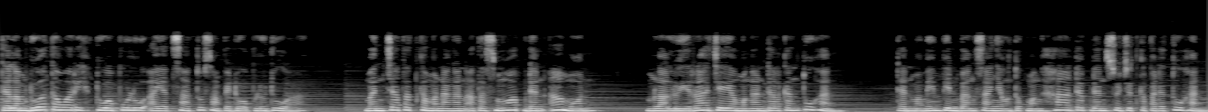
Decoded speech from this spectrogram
Dalam 2 Tawarikh 20 ayat 1 sampai 22 mencatat kemenangan atas Moab dan Amon melalui raja yang mengandalkan Tuhan dan memimpin bangsanya untuk menghadap dan sujud kepada Tuhan.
